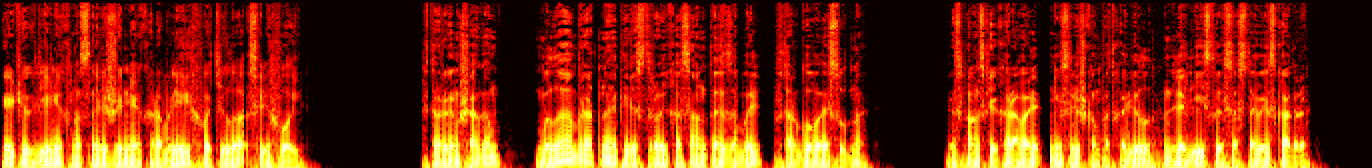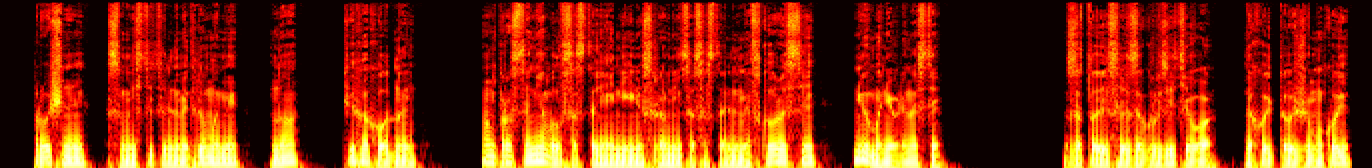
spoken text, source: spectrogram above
Этих денег на снаряжение кораблей хватило с лихвой. Вторым шагом была обратная перестройка Санта-Изабель в торговое судно. Испанский корабль не слишком подходил для действий в составе эскадры. Прочный, с вместительными трюмами, но тихоходный. Он просто не был в состоянии не сравниться с остальными в скорости, ни в маневренности. Зато если загрузить его, да хоть той же мукой,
